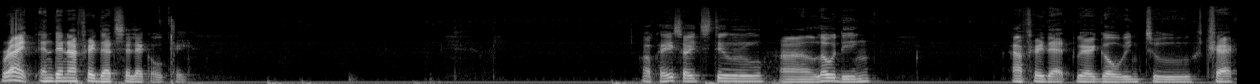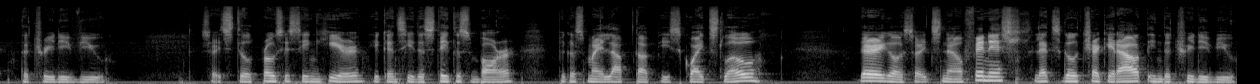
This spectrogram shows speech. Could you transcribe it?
Right. And then after that, select OK. Okay, so it's still uh, loading. After that, we are going to check the 3D view. So it's still processing here. You can see the status bar because my laptop is quite slow. There you go. So it's now finished. Let's go check it out in the 3D view.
